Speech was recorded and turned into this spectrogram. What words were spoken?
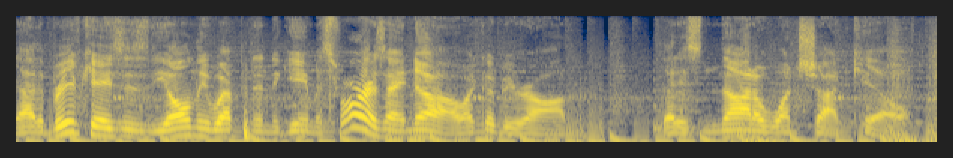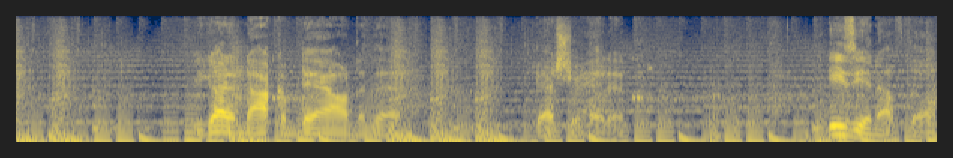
Now, the briefcase is the only weapon in the game, as far as I know, I could be wrong, that is not a one-shot kill. You gotta knock them down and then bash your head in. Easy enough, though.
